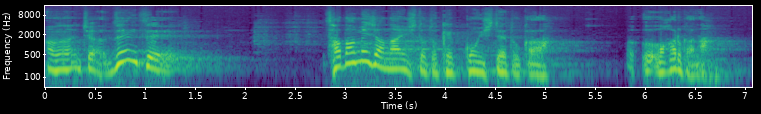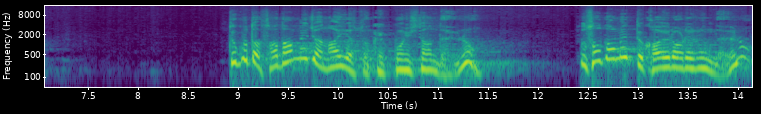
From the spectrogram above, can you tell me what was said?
あ違う、前世、定めじゃない人と結婚してとか、わかるかな？ってことは定めじゃないやつと結婚したんだよな。定めって変えられるんだよな。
